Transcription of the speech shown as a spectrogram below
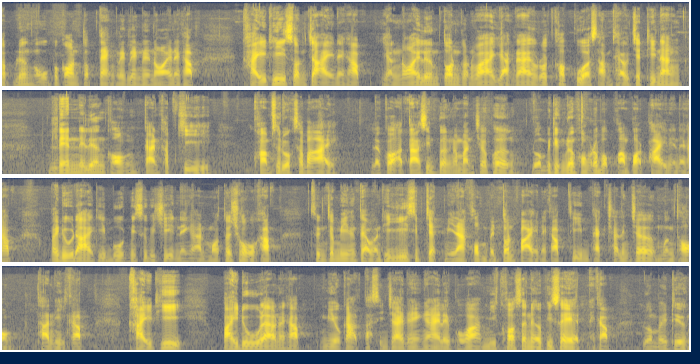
กับเรื่องของอุปกรณ์ตกแต่งเล็ก ๆ น้อยๆนะครับ ใครที่สนใจนะครับ อย่างน้อยเริ่มต้นก่อนว่าอยากได้รถครอบครัว 3 แถว 7 ที่นั่ง เน้นในเรื่องของการขับขี่ ความสะดวกสบาย แล้วก็อัตราสิ้นเปลืองน้ำมันเชื้อเพลิง รวมไปถึงเรื่องของระบบความปลอดภัยเนี่ยนะครับ ไปดูได้ที่บูธมิตซูบิชิในงานมอเตอร์โชว์ครับ ซึ่งจะมีตั้งแต่วันที่ 27 มีนาคมเป็นต้นไปนะครับที่ Impact Challenger เมืองทองธานีครับ ใครที่ ไปดูแล้วนะครับมีโอกาสตัดสินใจได้ง่ายเลยเพราะว่ามีข้อเสนอพิเศษนะครับรวมไปถึง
